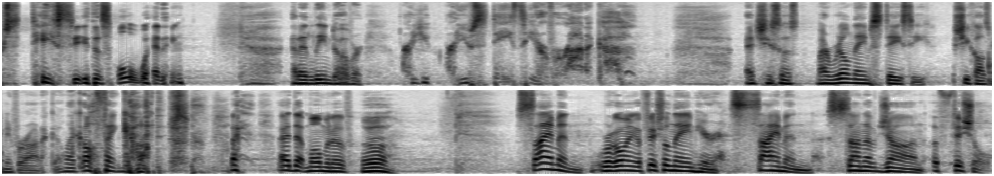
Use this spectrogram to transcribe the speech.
Stacy this whole wedding. And I leaned over, Are you are you Stacy or Veronica? And she says, My real name's Stacy. She calls me Veronica. I'm like, oh thank God. I had that moment of, oh. Simon, we're going official name here. Simon, son of John, official.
